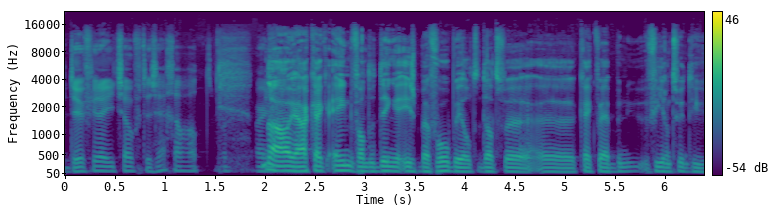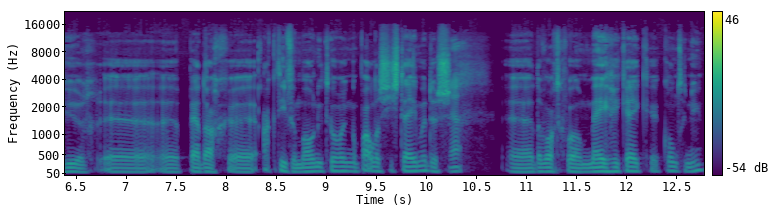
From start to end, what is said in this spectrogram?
Durf je er iets over te zeggen? Wat, wat, Nou ja, kijk, een van de dingen is bijvoorbeeld dat we, eh, kijk, we hebben nu 24 uur eh, eh, per dag actieve monitoring op alle systemen. Dus Ja. er wordt gewoon meegekeken continu.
